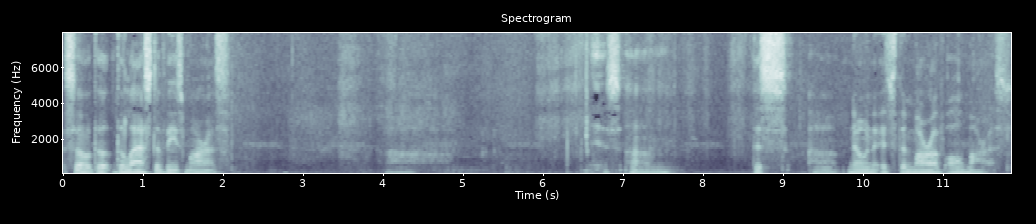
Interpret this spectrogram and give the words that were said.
So the, the last of these maras is um, this uh, known, it's the Mara of all Maras.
